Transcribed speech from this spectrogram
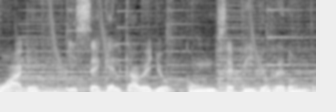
Enjuague y seque el cabello con un cepillo redondo.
